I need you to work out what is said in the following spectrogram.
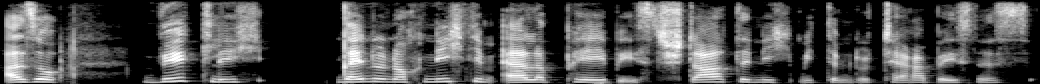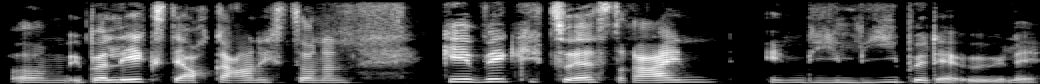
Also wirklich wenn du noch nicht im LP bist, starte nicht mit dem doTERRA-Business, ähm, überlegst dir auch gar nicht, sondern geh wirklich zuerst rein in die Liebe der Öle.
